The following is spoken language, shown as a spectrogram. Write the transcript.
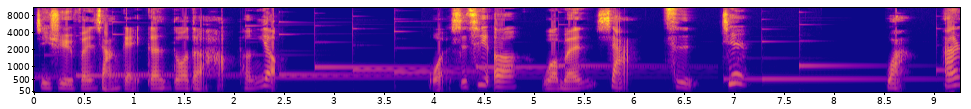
继续分享给更多的好朋友。我是企鹅，我们下次见，晚安。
